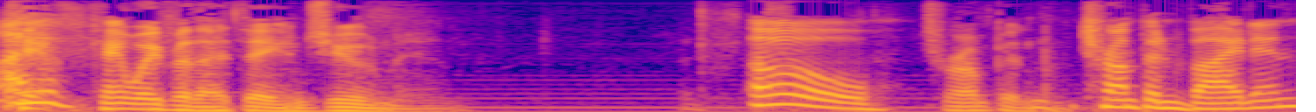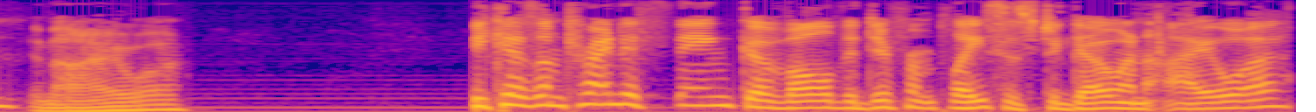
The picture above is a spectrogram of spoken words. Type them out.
I Can't, have- can't wait for that day in June, man. Oh, Trump in, Trump and Biden? in Iowa. Because I'm trying to think of all the different places to go in Iowa,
